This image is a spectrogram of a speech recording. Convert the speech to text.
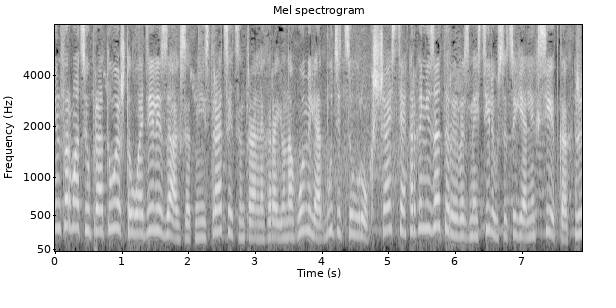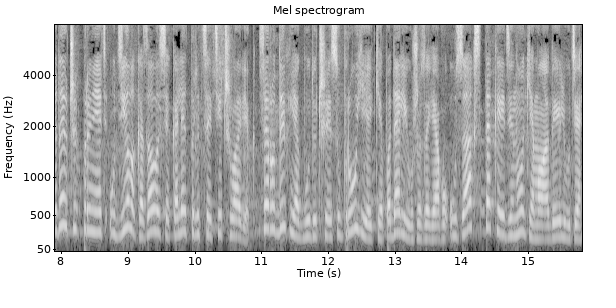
Информацию про то, что у отделе ЗАГС администрации Центрального района Гомеля отбудется урок счастья, организаторы разместили у социальных сетках. Жадающих принять удел оказалось около 30 человек. Сярод их як будучыя супруги, якія подали уже заяву у ЗАГС, так и одинокие молодые люди.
